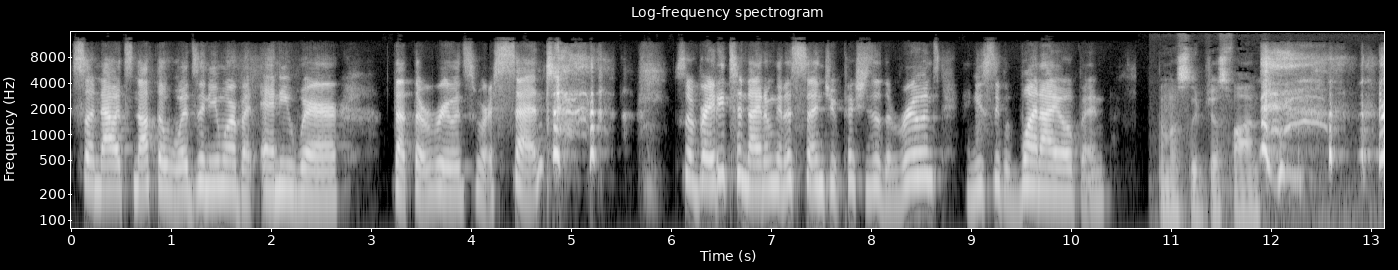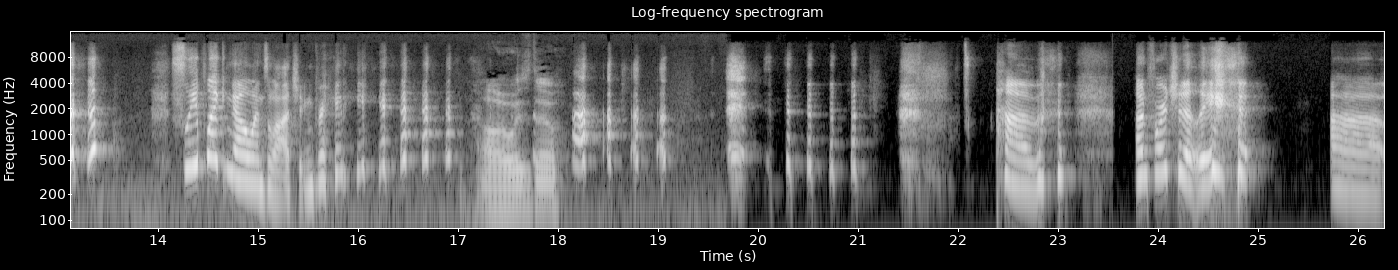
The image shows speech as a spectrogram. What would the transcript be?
So now it's not the woods anymore, but anywhere that the runes were sent. So Brady, tonight I'm gonna send you pictures of the runes, and you sleep with one eye open. I'm gonna sleep just fine. sleep like no one's watching, Brady. I always do. Um, unfortunately, uh,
